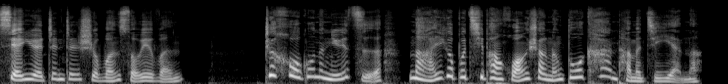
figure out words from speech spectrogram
弦月真真是闻所未闻。这后宫的女子哪一个不期盼皇上能多看她们几眼呢？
